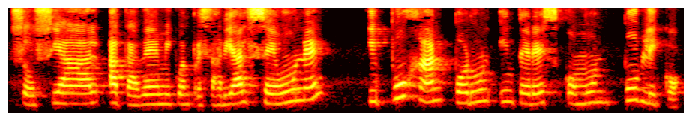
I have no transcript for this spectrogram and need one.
social, académico, empresarial se unen y pujan por un interés común público.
